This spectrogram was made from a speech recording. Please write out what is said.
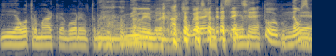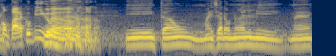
E a outra marca agora eu também não, Nem não lembro. lembro, A Togo era interessante, tempo. né? Togo. Não se É. compara com o Beagle. Não, não, não. E então, mas era unânime, né,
